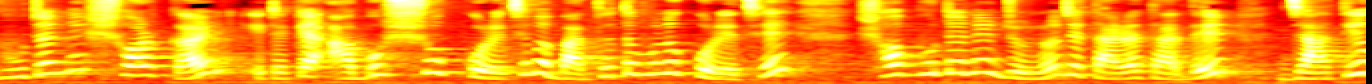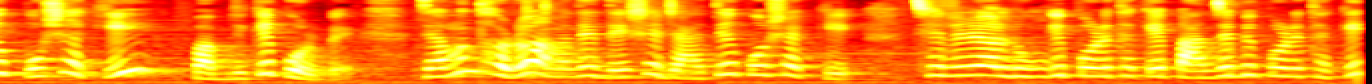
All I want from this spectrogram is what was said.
ভুটানের সরকার এটাকে আবশ্যক করেছে বা বাধ্যতামূলক করেছে সব ভুটানের জন্য যে তারা তাদের জাতীয় পোশাকই পাবলিকে পরবে যেমন ধরো আমাদের দেশে জাতীয় পোশাক কি ছেলেরা লুঙ্গি পরে থাকে, পাঞ্জাবি পরে থাকে,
